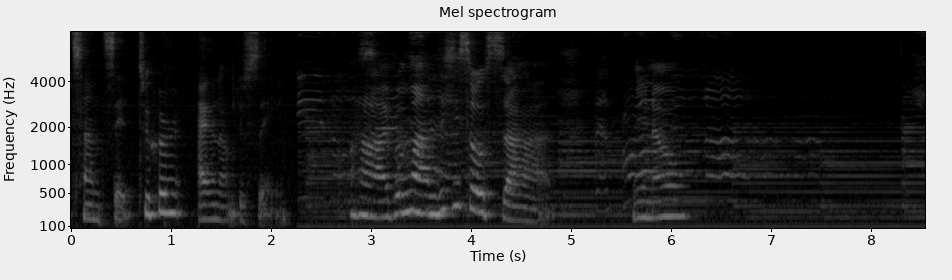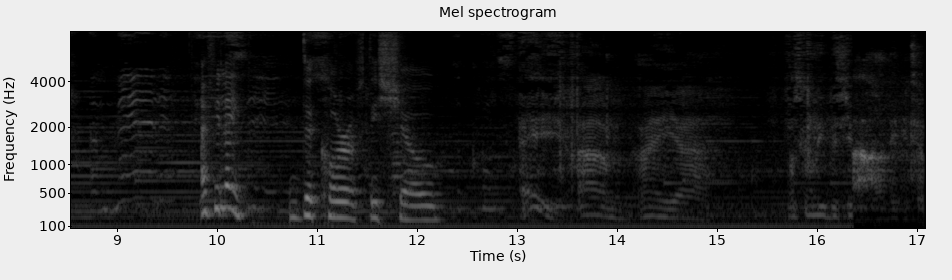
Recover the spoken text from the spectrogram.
Sam said to her. I don't know. I'm just saying. Hi, but man, this is so sad. You know. I feel like the core of this show. Hey, um, I, uh, was gonna leave this year. I'll leave you too.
